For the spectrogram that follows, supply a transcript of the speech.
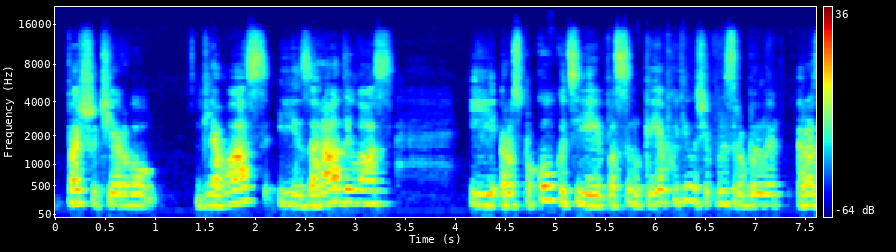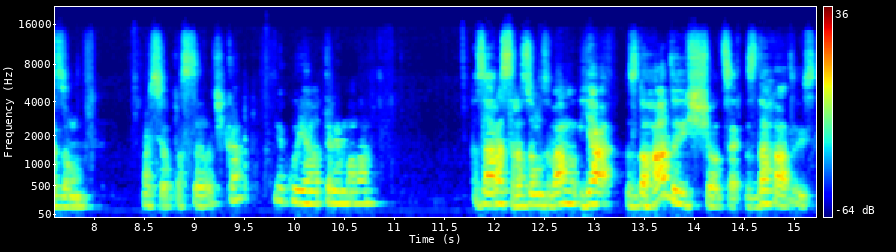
в першу чергу для вас і заради вас. І розпаковку цієї посилки я б хотіла, щоб ви зробили разом. Ось о посилочка, яку я отримала. Зараз разом з вами. Я здогадуюсь, що це. Здогадуюсь.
